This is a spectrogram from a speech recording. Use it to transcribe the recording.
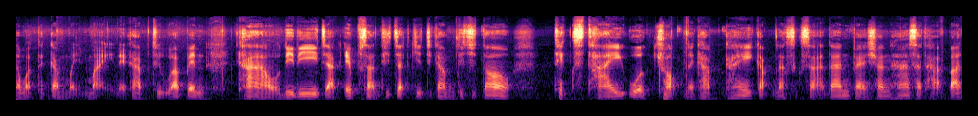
นวัตกรรมใหม่ ๆ นะครับ ถือว่าเป็นข่าวดีๆ จาก e p s o n ที่จัดกิจกรรมดิจิทัล Textile Workshop นะครับให้กับนักศึกษาด้านแฟชั่น 5 สถาบัน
